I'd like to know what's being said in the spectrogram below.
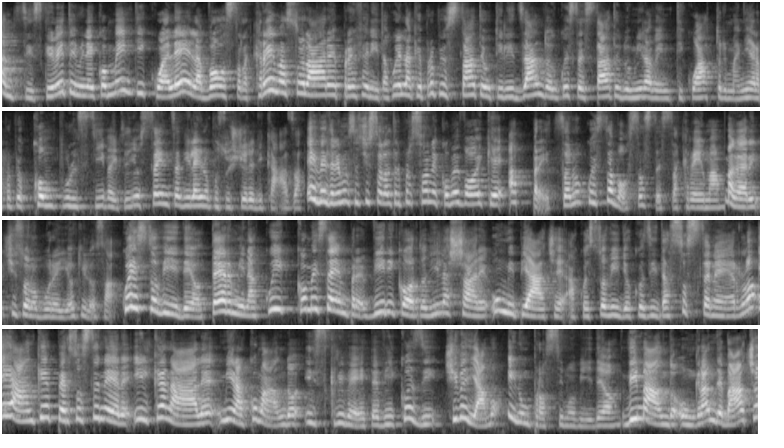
Anzi, scrivetemi nei commenti qual è la vostra crema solare preferita, quella che proprio state utilizzando in questa estate 2024 in maniera proprio compulsiva, io senza di lei non posso uscire di casa. E vedremo se ci sono altre persone come voi che apprezzano questa vostra stessa crema. Magari ci sono pure io, chi lo sa. Questo video termina qui, come sempre vi ricordo di lasciare un mi piace a questo video così da sostenere sostenerlo e anche per sostenere il canale mi raccomando iscrivetevi così ci vediamo in un prossimo video. Vi mando un grande bacio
